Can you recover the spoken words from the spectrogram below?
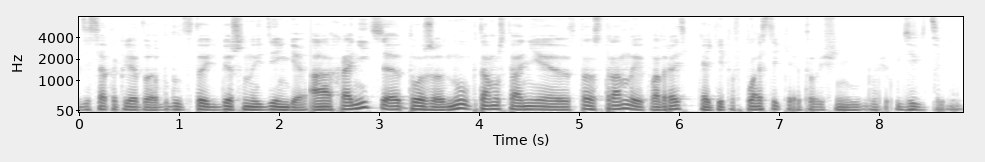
десяток лет будут стоить бешеные деньги. А хранить э, тоже, ну, потому что они странные квадратики какие-то в пластике, это очень удивительно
